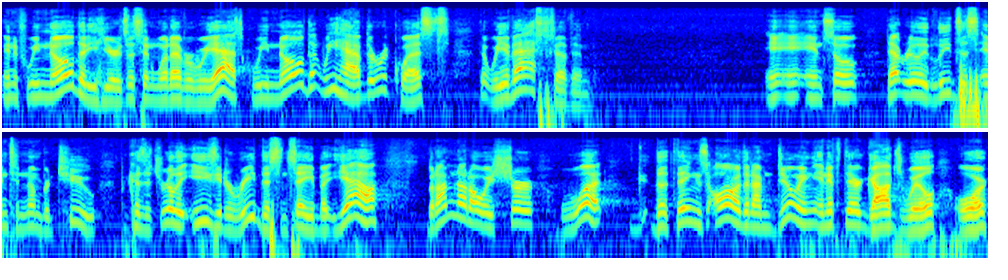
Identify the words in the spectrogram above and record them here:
And if we know that he hears us in whatever we ask, we know that we have the requests that we have asked of him." And, and so that really leads us into number 2 because it's really easy to read this and say, "But yeah, but I'm not always sure what the things are that I'm doing and if they're God's will or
